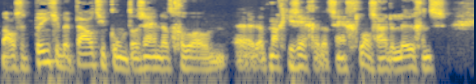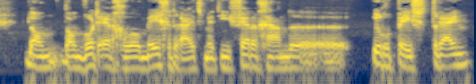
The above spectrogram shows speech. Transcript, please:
Maar als het puntje bij paaltje komt, dan zijn dat gewoon, uh, dat mag je zeggen, dat zijn glasharde leugens. Dan, dan wordt er gewoon meegedraaid met die verdergaande uh, Europese trein.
